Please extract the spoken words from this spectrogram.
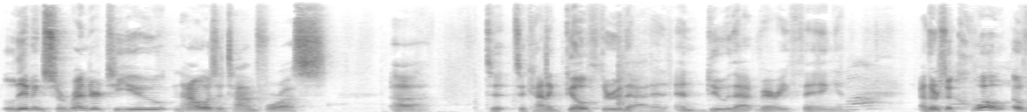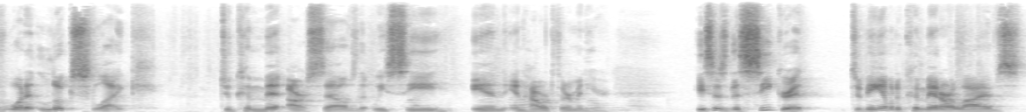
living surrendered to you. Now is a time for us uh, to, to kind of go through that and, and do that very thing. And, and there's a quote of what it looks like to commit ourselves that we see in, in Howard Thurman here. He says, The secret to being able to commit our lives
